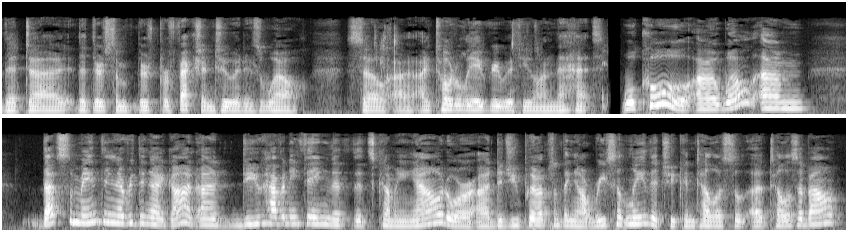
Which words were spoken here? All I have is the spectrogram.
That uh, that there's some there's perfection to it as well. So uh, I totally agree with you on that. Well, cool. Uh, well, um, that's the main thing. Everything I got. Uh, do you have anything that that's coming out, or uh, did you put up something out recently that you can tell us uh, tell us about?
